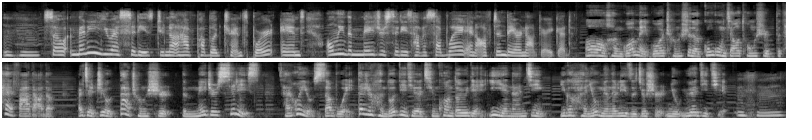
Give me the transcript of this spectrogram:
Mm-hmm. So many U.S. cities do not have public transport, and only the major cities have a subway, and often they are not very good. 哦，很多美国城市的公共交通是不太发达的。 而且只有大城市 the major cities 才会有 subway，但是很多地铁的情况都有点一言难尽。一个很有名的例子就是纽约地铁。嗯哼，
